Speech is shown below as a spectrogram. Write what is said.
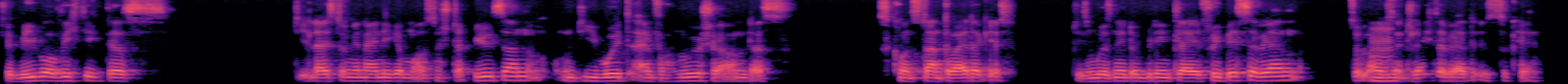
für mich war wichtig, dass die Leistungen einigermaßen stabil sind und ich wollte einfach nur schauen, dass es konstant weitergeht. Das muss nicht unbedingt gleich viel besser werden, solange mhm. es nicht schlechter wird, ist okay.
